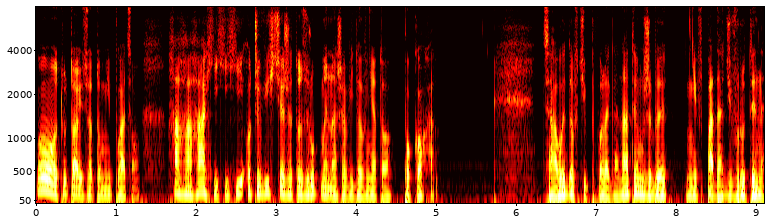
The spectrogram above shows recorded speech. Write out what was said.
O, tutaj za to mi płacą. Ha, ha, ha, hi, hi, hi. Oczywiście, że to zróbmy, nasza widownia to pokocha. Cały dowcip polega na tym, żeby nie wpadać w rutynę.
